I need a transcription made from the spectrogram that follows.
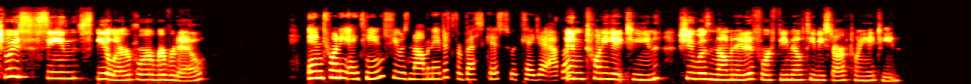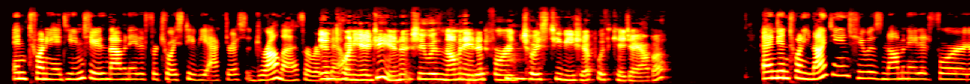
Choice Scene Stealer for Riverdale. In 2018, she was nominated for Best Kiss with KJ Apa. In 2018, she was nominated for Female TV Star of 2018. In 2018, she was nominated for Choice TV Actress Drama for Riverdale. In 2018, she was nominated for mm-hmm. Choice TV Ship with KJ Apa. and in 2019, she was nominated for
